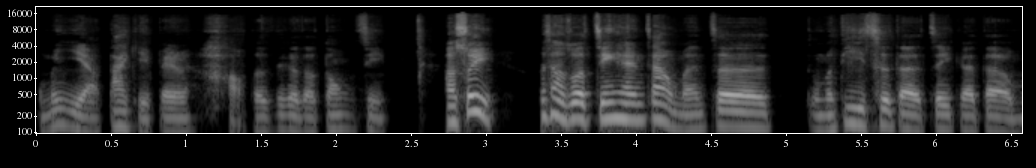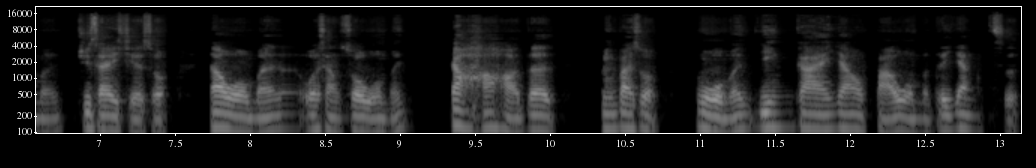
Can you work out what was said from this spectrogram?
我们也要带给别人好的这个的东西啊，所以我想说，今天在我们这我们第一次的这个的我们聚在一起的时候，那我们我想说，我们要好好的明白说，我们应该要把我们的样子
